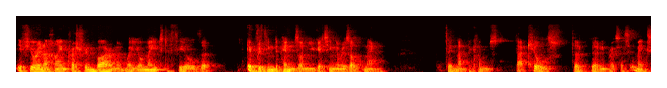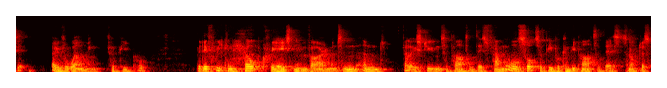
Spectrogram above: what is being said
if you're in a high pressure environment where you're made to feel that everything depends on you getting the result now, then that becomes, that kills the learning process. It makes it overwhelming for people. But if we can help create an environment, and, and fellow students are part of this, family, all sorts of people can be part of this, it's not just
